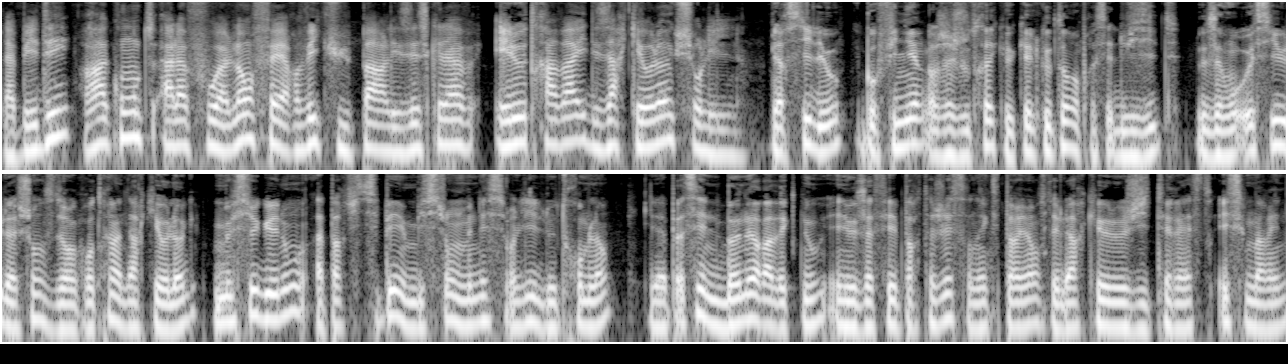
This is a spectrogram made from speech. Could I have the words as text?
La BD raconte à la fois l'enfer vécu par les esclaves et le travail des archéologues sur l'île. Merci Léo. Pour finir, j'ajouterai que quelques temps après cette visite, nous avons aussi eu la chance de rencontrer un archéologue. Monsieur Guénon a participé à une mission menée sur l'île de Tromelin il a passé une bonne heure avec nous et nous a fait partager son expérience de l'archéologie terrestre et sous-marine.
